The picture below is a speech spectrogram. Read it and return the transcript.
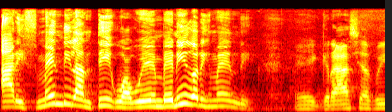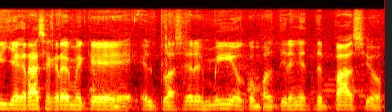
Arismendi la Antigua. Bienvenido Arismendi. Eh, gracias Villa, gracias, créeme que el placer es mío compartir en este espacio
